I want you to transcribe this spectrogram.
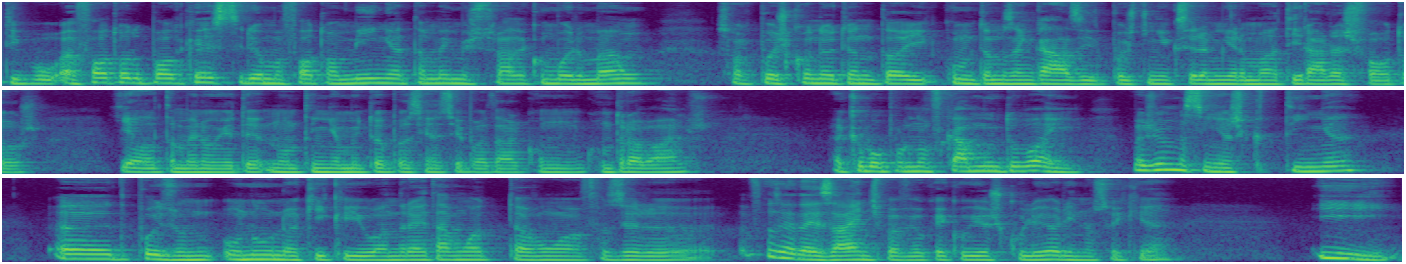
Tipo, a foto do podcast seria uma foto minha, também misturada com o meu irmão. Só que depois, quando eu tentei, como estamos em casa e depois tinha que ser a minha irmã a tirar as fotos e ela também não, ia ter, não tinha muita paciência para estar com, com trabalhos, acabou por não ficar muito bem. Mas mesmo assim, acho que tinha Uh, depois o, o Nuno, aqui e o André estavam a, estavam a, fazer, a fazer designs para ver o que é que eu ia escolher e não sei o quê. E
